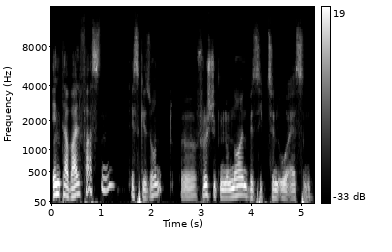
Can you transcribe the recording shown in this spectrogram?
Intervallfasten ist gesund äh, frühstücken um 9 bis 17 Uhr essen.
